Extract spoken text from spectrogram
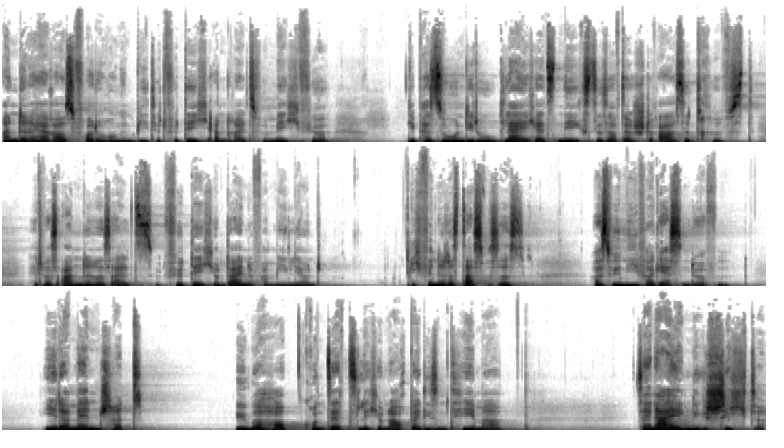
andere Herausforderungen bietet. Für dich, andere als für mich, für die Person, die du gleich als nächstes auf der Straße triffst, etwas anderes als für dich und deine Familie. Und ich finde, dass das was ist, was wir nie vergessen dürfen. Jeder Mensch hat überhaupt grundsätzlich und auch bei diesem Thema seine eigene Geschichte.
